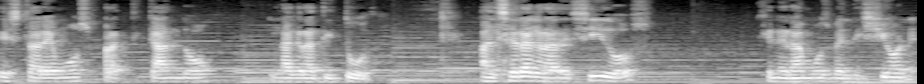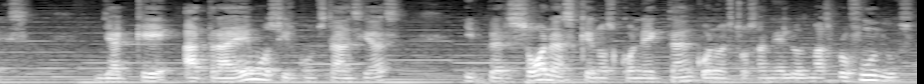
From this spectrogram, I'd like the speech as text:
estaremos practicando la gratitud. Al ser agradecidos, generamos bendiciones, ya que atraemos circunstancias y personas que nos conectan con nuestros anhelos más profundos.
